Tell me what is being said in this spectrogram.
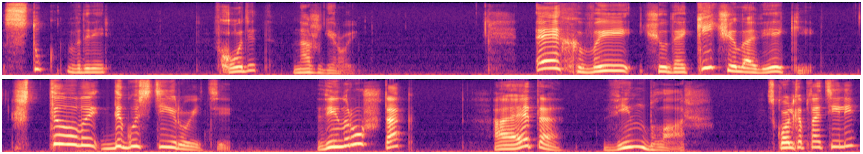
Стук в дверь. Входит наш герой. Эх вы, чудаки-человеки! Что вы дегустируете? Винруш, так? А это винблаш. Сколько платили?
